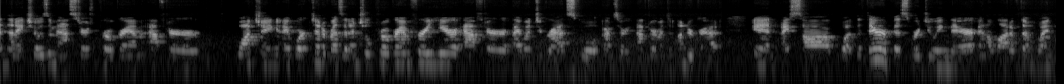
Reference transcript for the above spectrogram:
And then I chose a master's program after watching. I worked at a residential program for a year after I went to grad school. I'm sorry, after I went to undergrad. And I saw what the therapists were doing there. And a lot of them went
